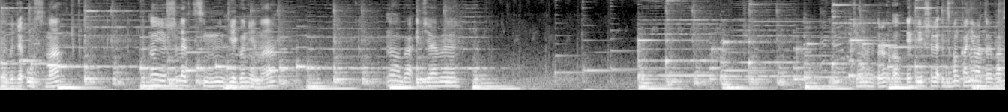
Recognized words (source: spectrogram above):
niech będzie ósma. No i jeszcze lekcji Diego nie ma. Dobra. Idziemy. Jeszcze dzwonka nie ma, to was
